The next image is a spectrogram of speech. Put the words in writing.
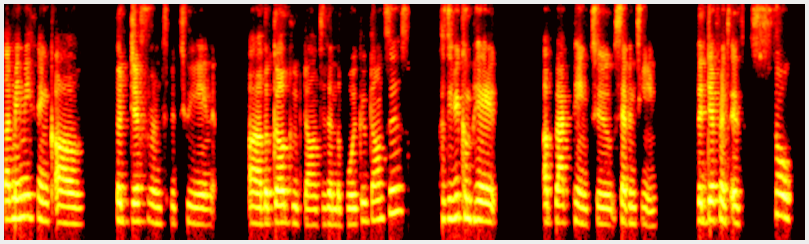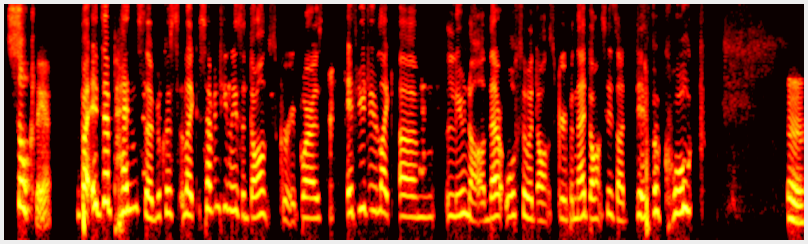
that made me think of the difference between uh the girl group dances and the boy group dances. Because if you compare a Blackpink to Seventeen, the difference is so so clear. But it depends though, because like Seventeen is a dance group, whereas if you do like um Loona, they're also a dance group, and their dances are difficult. Mm.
